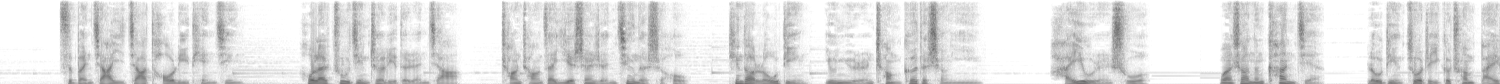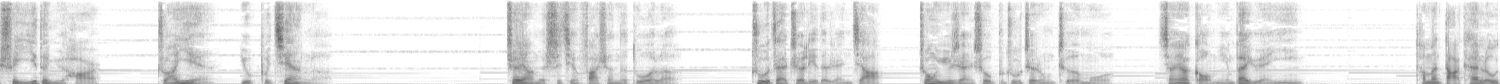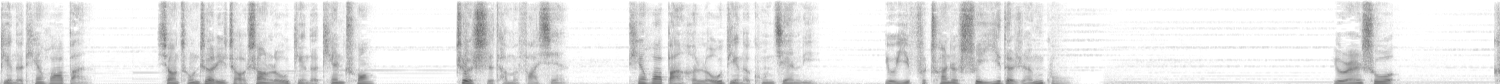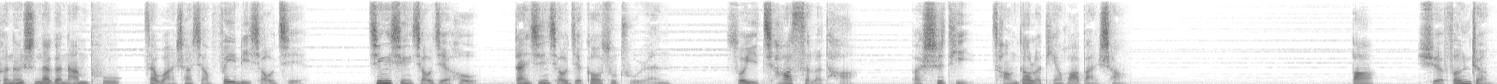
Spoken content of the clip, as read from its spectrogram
资本家一家逃离天津。后来住进这里的人家，常常在夜深人静的时候，听到楼顶有女人唱歌的声音。还有人说。晚上能看见楼顶坐着一个穿白睡衣的女孩，转眼又不见了。这样的事情发生的多了，住在这里的人家终于忍受不住这种折磨，想要搞明白原因。他们打开楼顶的天花板，想从这里找上楼顶的天窗。这时，他们发现天花板和楼顶的空间里有一副穿着睡衣的人骨。有人说，可能是那个男仆在晚上想非礼小姐，惊醒小姐后，担心小姐告诉主人，所以掐死了她，把尸体藏到了天花板上。八雪风筝，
